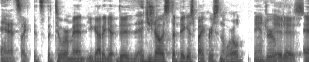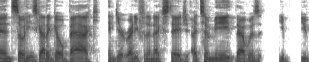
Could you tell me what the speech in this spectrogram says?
and it's like it's the tour, man. You got to get. Did, did you know it's the biggest bike race in the world, Andrew? it is and so he's got to go back and get ready for the next stage. Uh, to me, that was you. You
